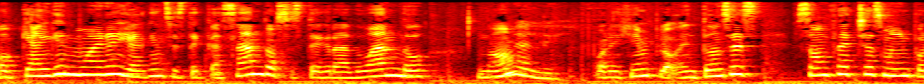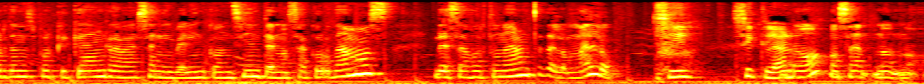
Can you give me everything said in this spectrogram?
O que alguien muere y alguien se esté casando, se esté graduando, ¿no? Órale. Por ejemplo, entonces son fechas muy importantes porque quedan grabadas a nivel inconsciente. Nos acordamos desafortunadamente de lo malo. Sí, sí, claro. ¿No? O sea, no, no.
